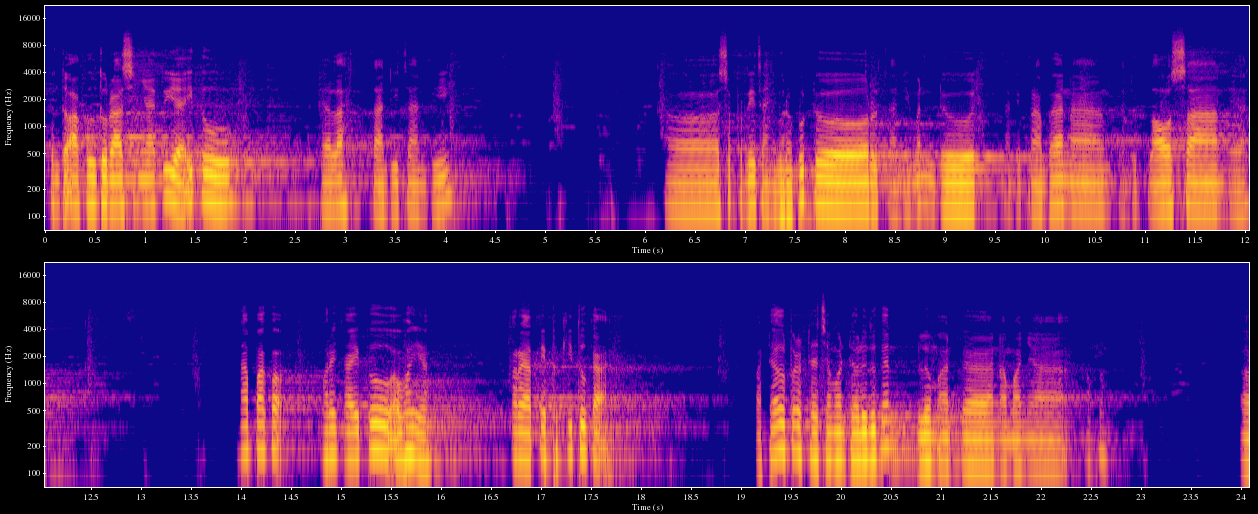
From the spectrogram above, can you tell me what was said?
bentuk akulturasinya itu ya itu adalah candi-candi eh, seperti Candi Borobudur, Candi Mendut, Candi Prambanan, Candi Pelausan ya. Kenapa kok mereka itu apa ya kreatif begitu kak? Padahal pada zaman dahulu itu kan belum ada namanya apa e,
